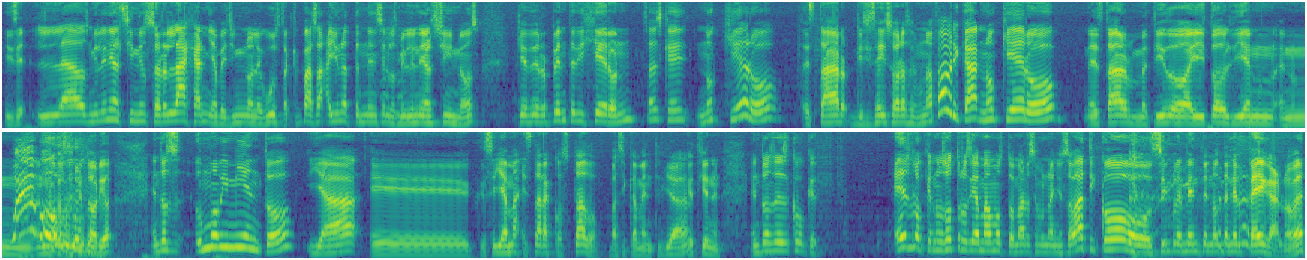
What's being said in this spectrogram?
y dice, los millennials chinos se relajan y a Beijing no le gusta. ¿Qué pasa? Hay una tendencia en los millennials chinos que de repente dijeron, ¿sabes qué? No quiero estar 16 horas en una fábrica, no quiero estar metido ahí todo el día en un, en un, en un escritorio. Entonces, un movimiento ya eh, que se llama estar acostado, básicamente, Ya. que tienen. Entonces, como que es lo que nosotros llamamos tomarse un año sabático o simplemente no tener pega, ¿no ve?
